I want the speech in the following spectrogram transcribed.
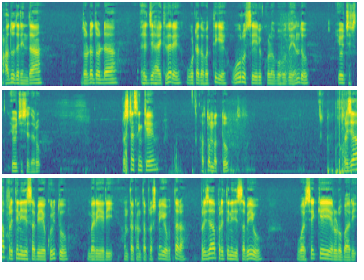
ಆದುದರಿಂದ ದೊಡ್ಡ ದೊಡ್ಡ ಹೆಜ್ಜೆ ಹಾಕಿದರೆ ಊಟದ ಹೊತ್ತಿಗೆ ಊರು ಸೇರಿಕೊಳ್ಳಬಹುದು ಎಂದು ಯೋಚಿಸ್, ಯೋಚಿಸಿದರು. ಪ್ರಶ್ನೆ ಸಂಖ್ಯೆ ಹತ್ತೊಂಬತ್ತು. ಪ್ರಜಾಪ್ರತಿನಿಧಿ ಸಭೆಯ ಕುರಿತು ಬರೆಯಿರಿ ಅಂತಕ್ಕಂಥ ಪ್ರಶ್ನೆಗೆ ಉತ್ತರ, ಪ್ರಜಾಪ್ರತಿನಿಧಿ ಸಭೆಯು ವರ್ಷಕ್ಕೆ ಎರಡು ಬಾರಿ,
